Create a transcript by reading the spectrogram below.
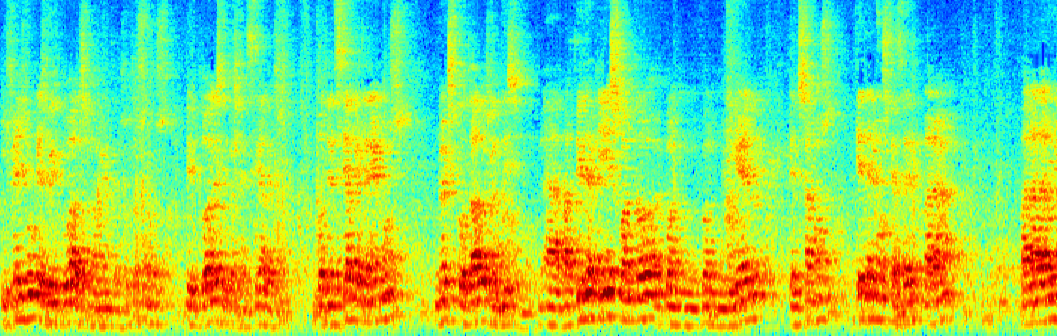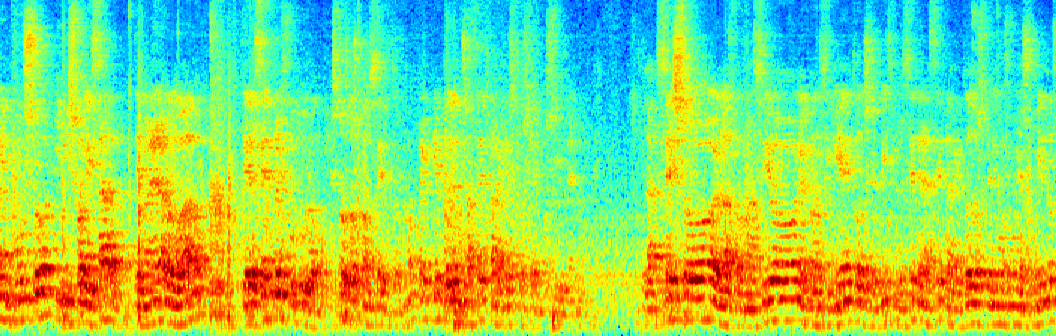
Y Facebook es virtual solamente, nosotros somos virtuales y presenciales. El potencial que tenemos no explotado es grandísimo. A partir de aquí es cuando con, con Miguel pensamos qué tenemos que hacer para, para dar un impulso y visualizar de manera global el centro y futuro, estos dos conceptos, ¿no? ¿Qué podemos hacer para que esto sea posible? El acceso, la formación, el conocimiento, los servicios, etcétera, etcétera, que todos tenemos muy asumidos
